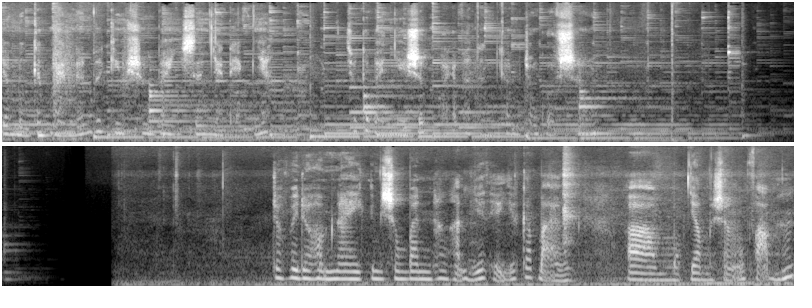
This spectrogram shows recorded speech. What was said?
Chào mừng các bạn đến với Kim Sơn Bay xanh nhà đẹp nhé. Chúc các bạn nhiều sức khỏe và thành công trong cuộc sống. Trong video hôm nay, Kim Sơn Banh hân hạnh giới thiệu với các bạn à, một dòng sản phẩm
